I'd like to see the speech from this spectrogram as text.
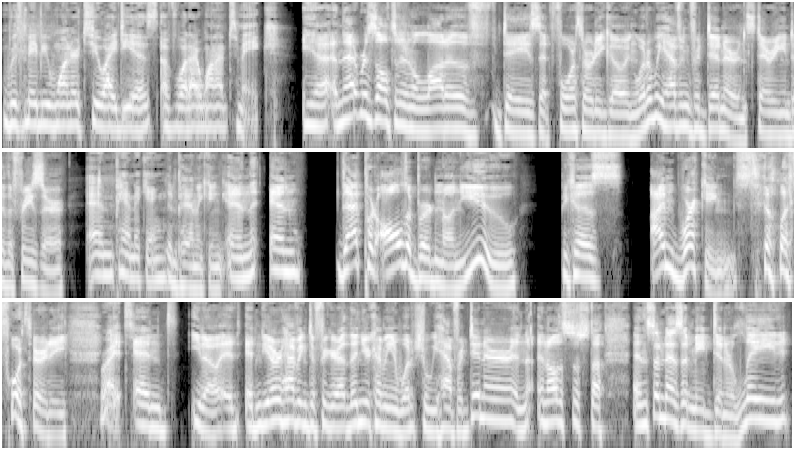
with maybe one or two ideas of what I wanted to make. Yeah, and that resulted in a lot of days at 4:30 going, "What are we having for dinner?" and staring into the freezer And panicking. and panicking. And and that put all the burden on you because I'm working still at 4:30 Right. and you know and, and you're having to figure out then you're coming in what should we have for dinner and and all this stuff and sometimes it made dinner late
